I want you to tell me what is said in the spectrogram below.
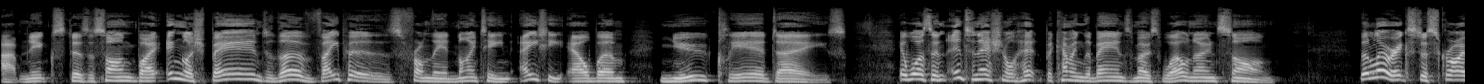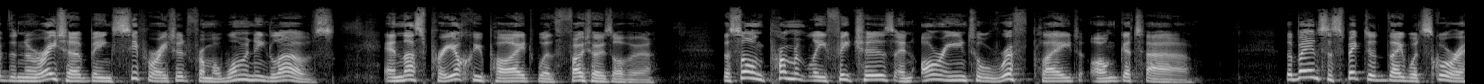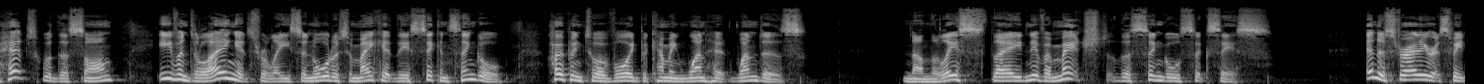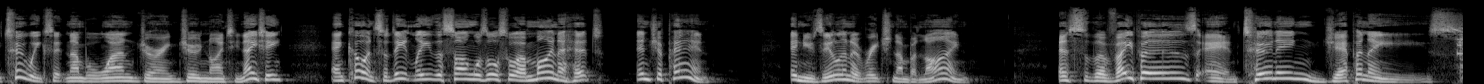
Up next is a song by English band The Vapors from their 1980 album New Clear Days. It was an international hit, becoming the band's most well known song. The lyrics describe the narrator being separated from a woman he loves and thus preoccupied with photos of her. The song prominently features an oriental riff played on guitar. The band suspected they would score a hit with this song, even delaying its release in order to make it their second single, hoping to avoid becoming one hit wonders. Nonetheless, they never matched the single's success. In Australia, it spent two weeks at number one during June 1980, and coincidentally, the song was also a minor hit in Japan. In New Zealand, it reached number nine. It's the Vapors and Turning Japanese.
